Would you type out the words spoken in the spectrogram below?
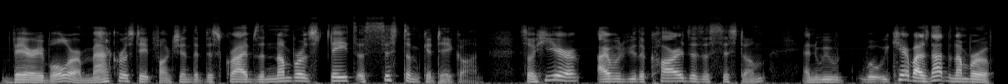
variable or a macro state function that describes the number of states a system can take on. So here, I would view the cards as a system. And we would, what we care about is not the number of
